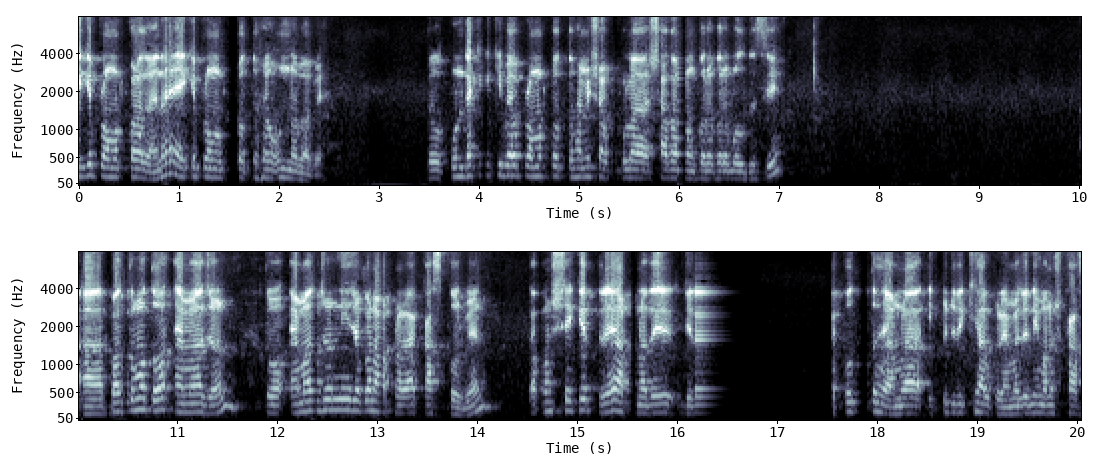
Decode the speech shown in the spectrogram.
একে প্রমোট করা যায় না একে প্রমোট করতে হয় অন্যভাবে। তো কোনটাকে কীভাবে প্রমোট করতে হয় আমি সবগুলা সাধারণ করে করে বলতেছি। প্রথমত অ্যামাজন তো অ্যামাজন নিয়ে যখন আপনারা কাজ করবেন, তখন সেক্ষেত্রে আপনাদের যেটা করতে হয়, আমরা একটু যদি খেয়াল করি অ্যামাজন নিয়ে মানুষ কাজ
